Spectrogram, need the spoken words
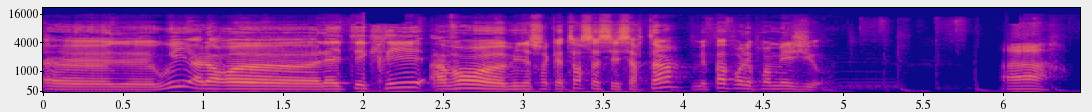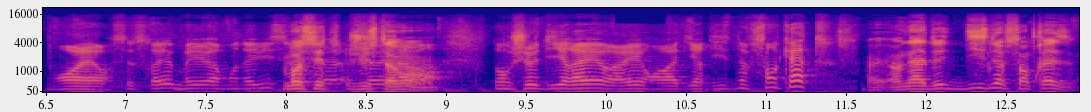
euh, oui, alors euh, elle a été créée avant euh, 1914, ça c'est certain, mais pas pour les premiers JO. Ah, bon, alors ce serait, mais à mon avis, Moi, c'est juste avant. Donc je dirais, ouais, on va dire 1904. Ouais, on est à de- 1913.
